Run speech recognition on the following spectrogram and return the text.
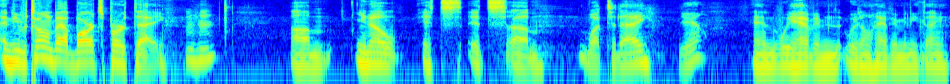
and you were talking about Bart's birthday. Mm-hmm. Um, you know, it's it's um, what today? Yeah. And we have him. We don't have him anything.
